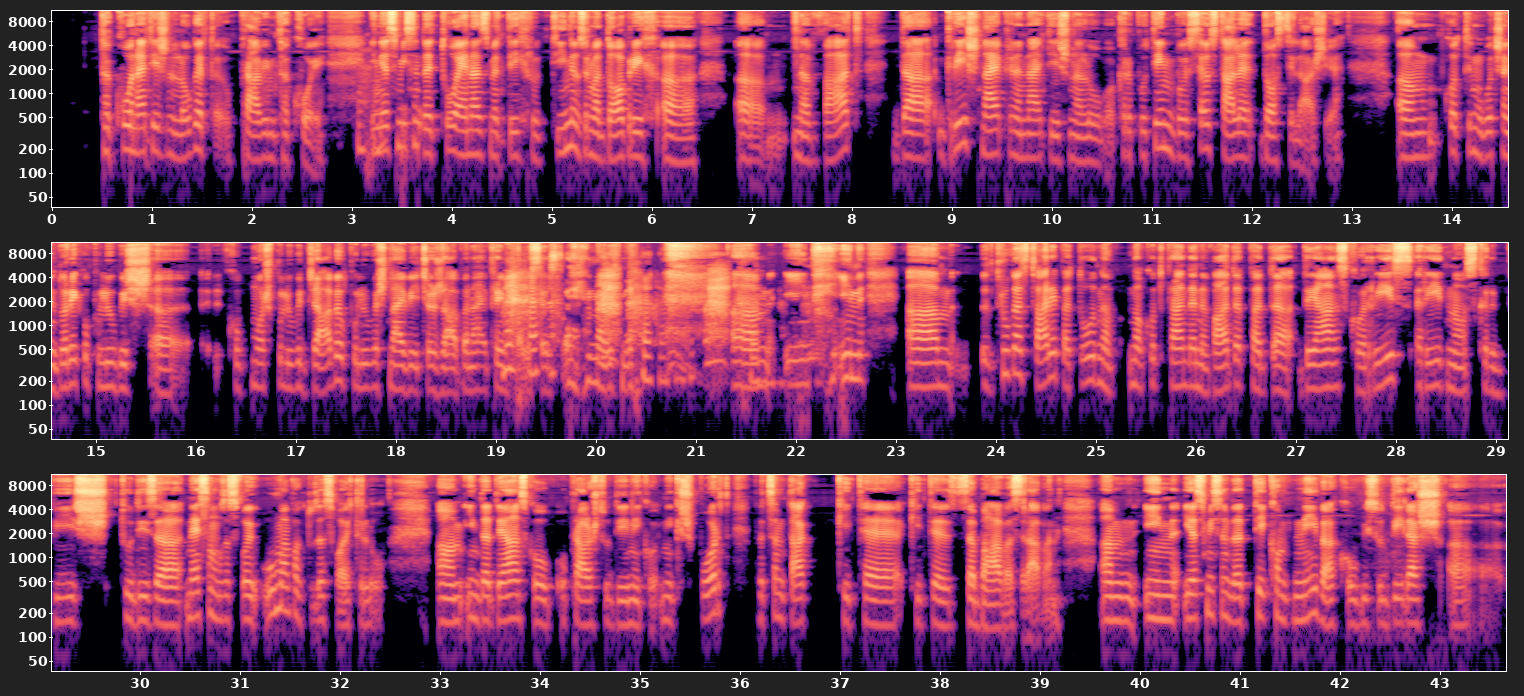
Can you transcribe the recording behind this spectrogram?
Tako najtežje naloge upravim takoj. Uh -huh. In mhm. jaz mislim, da je to ena izmed teh rutin, oziroma dobrih uh, um, navad, da greš najprej na najtežjo nalogo, ker potem bo vse ostale dosti lažje. Um, kot ti mogoče nekdo rekel, poljubiš, uh, ko moš poljubiti žabe, poljubiš največjo žabo najprej, pa vse vse majhne. Um, in in um, druga stvar je pa to, no, no, kot pravim, da je navada, pa da dejansko res redno skrbiš tudi za, ne samo za svoj um, ampak tudi za svoje telo. Um, in da dejansko upravljaš tudi neko, nek šport, predvsem tak, ki te, ki te zabava zraven. Um, in jaz mislim, da tekom dneva, ko v bistvu delaš, uh,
